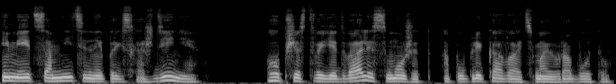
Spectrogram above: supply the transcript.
имеет сомнительное происхождение, общество едва ли сможет опубликовать мою работу,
